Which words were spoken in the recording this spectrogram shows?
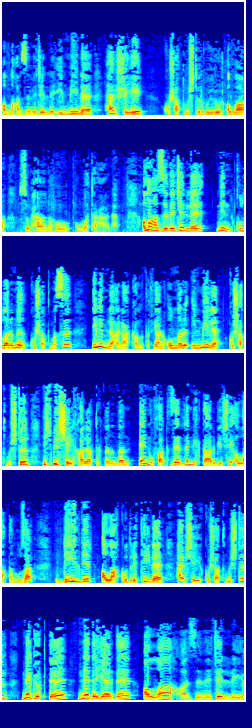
Allah Azze ve Celle ilmiyle her şeyi kuşatmıştır buyurur Allah Subhanahu ve Teala. Allah Azze ve Celle'nin kullarını kuşatması ilimle alakalıdır. Yani onları ilmiyle kuşatmıştır. Hiçbir şey yarattıklarından en ufak zerre miktarı bir şey Allah'tan uzak değildir. Allah kudretiyle her şeyi kuşatmıştır. Ne gökte ne de yerde Allah Azze ve Celle'yi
